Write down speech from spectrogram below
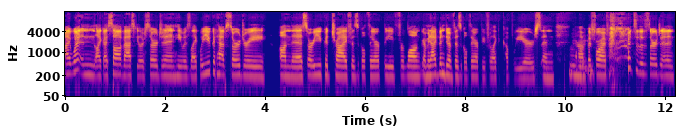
I went and like I saw a vascular surgeon. He was like, "Well, you could have surgery on this, or you could try physical therapy for long." I mean, I'd been doing physical therapy for like a couple years, and um, Mhm. before I finally went to the surgeon, and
